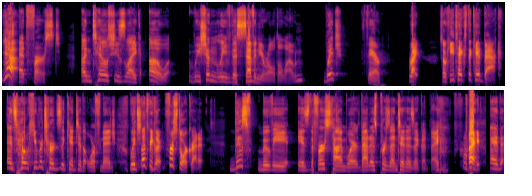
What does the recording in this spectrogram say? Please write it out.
Yeah. at first until she's like, oh, we shouldn't leave this seven year old alone. Which, fair. Right. So he takes the kid back. And so he returns the kid to the orphanage, which Let's be clear, for store credit. this movie is the first time where that is presented as a good thing. Right. And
